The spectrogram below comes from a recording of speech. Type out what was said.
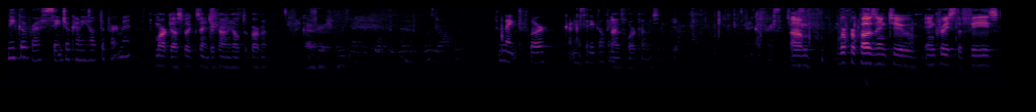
Nico Russ, St. Joe County Health Department. Mark Espig, St. Joe County Health Department. Address, please. Yeah, your floor, where- where's your office? Ninth floor, County City Building. Ninth floor, County City, yeah. You wanna go first? since Um, We're proposing to increase the fees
